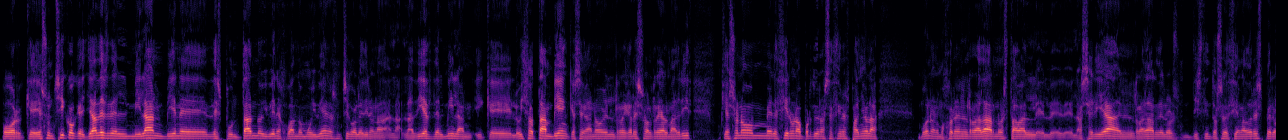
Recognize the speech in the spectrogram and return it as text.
porque es un chico que ya desde el Milán viene despuntando y viene jugando muy bien. Es un chico que le dieron la, 10 del Milán y que lo hizo tan bien que se ganó el regreso al Real Madrid, que eso no mereciera una oportunidad en la sección española. Bueno, a lo mejor en el radar no estaba la Serie A, el radar de los distintos seleccionadores, pero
